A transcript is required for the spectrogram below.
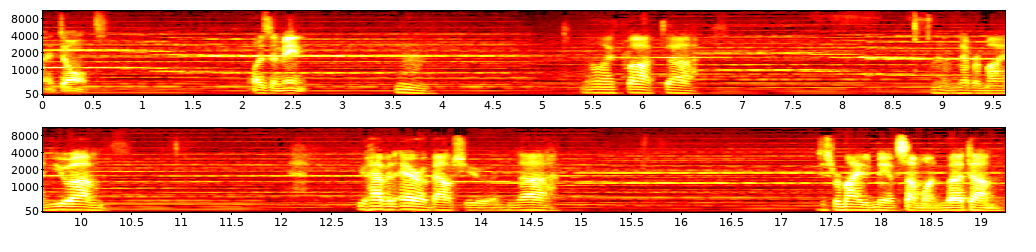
I don't. What does it mean? Hmm. Well, I thought. Uh, never mind. You um. You have an air about you, and uh, just reminded me of someone. But um.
